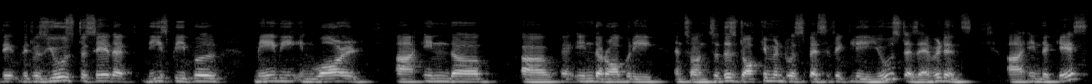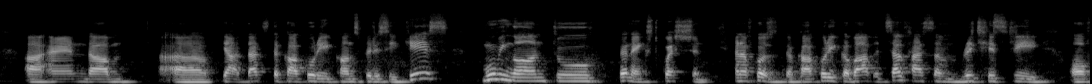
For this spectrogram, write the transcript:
they, it was used to say that these people may be involved uh, in the uh, in the robbery and so on. So this document was specifically used as evidence uh, in the case. And um, yeah, that's the Kakori conspiracy case. Moving on to the next question. And of course, the Kakori kebab itself has some rich history of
